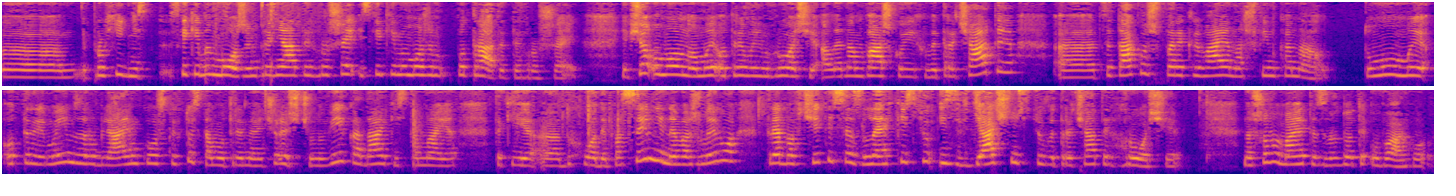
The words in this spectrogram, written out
е, прохідність, скільки ми можемо прийняти грошей, і скільки ми можемо потратити грошей. Якщо умовно ми отримуємо гроші, але нам важко їх витрачати, е, це також перекриває наш фінканал. Тому ми отримуємо, заробляємо кошти. Хтось там отримує через чоловіка, да, якісь там має такі е, доходи пасивні, неважливо. Треба вчитися з легкістю і з вдячністю витрачати гроші. На що ви маєте звернути увагу?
